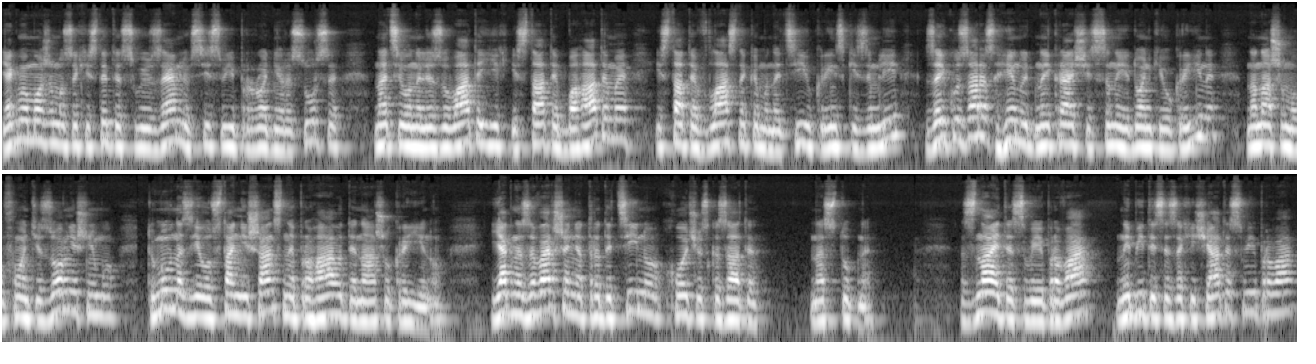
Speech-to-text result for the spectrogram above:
як ми можемо захистити свою землю, всі свої природні ресурси, націоналізувати їх і стати багатими, і стати власниками на цій українській землі, за яку зараз гинуть найкращі сини і доньки України на нашому фронті зовнішньому, Тому в нас є останній шанс не прогавити нашу країну. Як на завершення, традиційно хочу сказати наступне: знайте свої права, не бійтеся захищати свої права,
